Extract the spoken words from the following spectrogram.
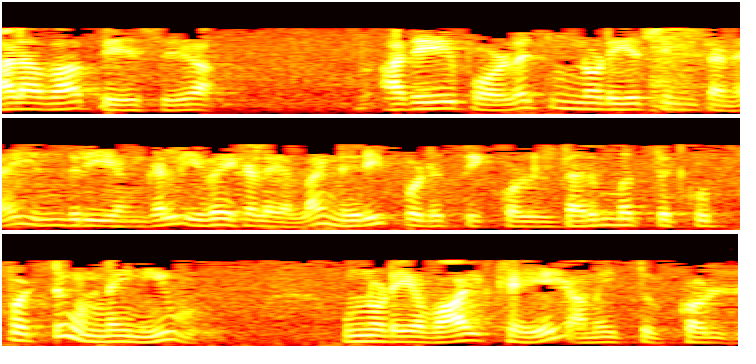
அளவா பேசு. அதே போல உன்னுடைய சிந்தனை இந்திரியங்கள் இவைகளை எல்லாம் நெறிப்படுத்தி கொள் தர்மத்திற்கு உட்பட்டு உன்னை நீ உன்னுடைய வாழ்க்கையை அமைத்துக்கொள்.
